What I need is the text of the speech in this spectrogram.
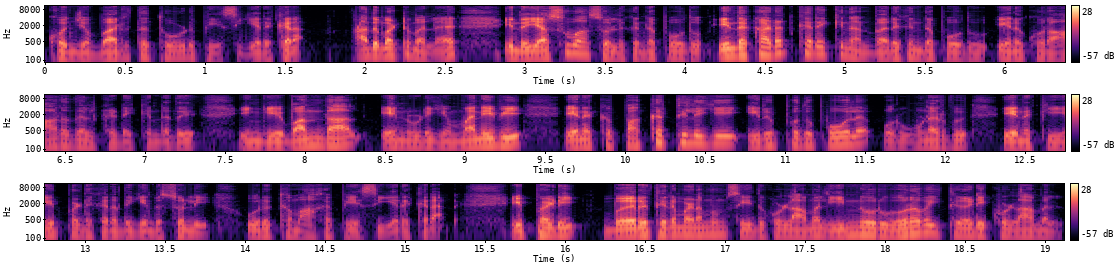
கொஞ்சம் வருத்தத்தோடு பேசியிருக்கிறார். அது மட்டுமல்ல இந்த யசுவா சொல்லுகின்ற போது இந்த கடற்கரைக்கு நான் வருகின்ற போது எனக்கு ஒரு ஆறுதல் கிடைக்கின்றது. இங்கே வந்தால் என்னுடைய மனைவி எனக்கு பக்கத்திலேயே இருப்பது போல ஒரு உணர்வு எனக்கு ஏற்படுகிறது என்று சொல்லி உருக்கமாக பேசியிருக்கிறார். இப்படி வேறு திருமணமும் செய்து கொள்ளாமல் இன்னொரு உறவை தேடிக்கொள்ளாமல்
